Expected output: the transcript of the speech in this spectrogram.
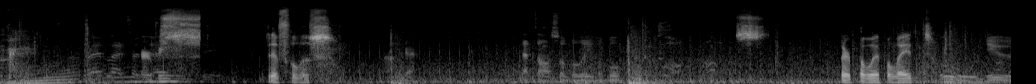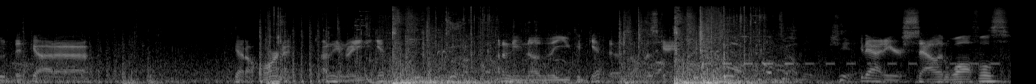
Red letter Herpes. down. Syphilis. Okay. That's also believable. Serpolipolades. Ooh, dude, they've got a got a hornet. I didn't even know you could get. I didn't even know that you could get those on this game. Get out of here, salad waffles.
